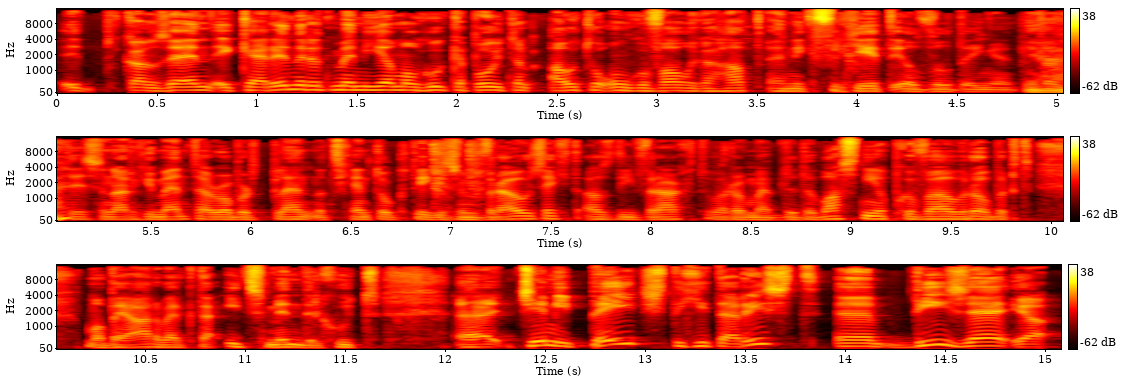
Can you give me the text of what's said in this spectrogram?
het kan zijn, ik herinner het me niet helemaal goed. Ik heb ooit een auto-ongeval gehad en ik vergeet heel veel dingen. Ja. Dat is een argument dat Robert Plant, dat schijnt ook tegen zijn vrouw zegt, als die vraagt waarom heb je de was niet opgevouwen, Robert. Maar bij haar werkt dat iets minder goed. Eh, Jimmy Page, de gitarist, eh, die zei... Ja,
